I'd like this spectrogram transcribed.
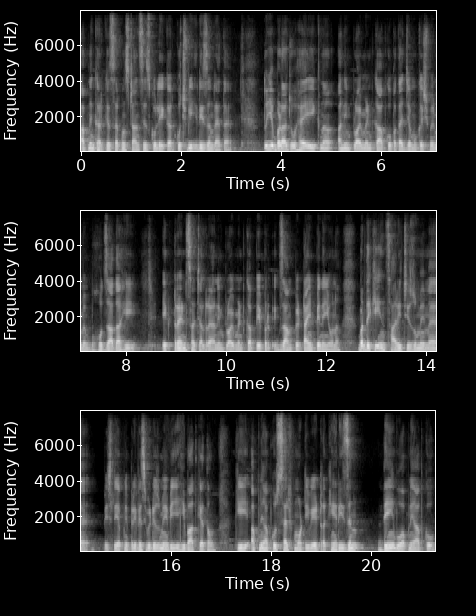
अपने घर के सर्कमस्टांसिस को लेकर, कुछ भी रीज़न रहता है। तो ये बड़ा जो है एक ना अनएम्प्लॉयमेंट का आपको पता है, जम्मू कश्मीर में बहुत ज़्यादा ही एक ट्रेंड सा चल रहा है अनएम्प्लॉयमेंट का पेपर एग्ज़ाम पे टाइम पे नहीं होना। बट देखिए, इन सारी चीज़ों में मैं पिछली अपनी प्रीवियस वीडियोज़ में भी यही बात कहता हूँ कि अपने आप को सेल्फ मोटिवेट रखें रीज़न दें वो अपने आप को।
